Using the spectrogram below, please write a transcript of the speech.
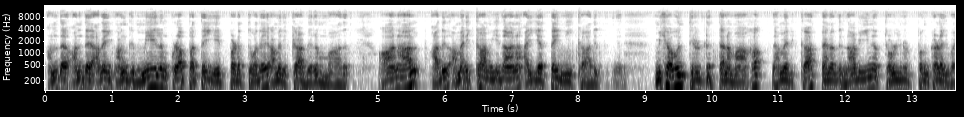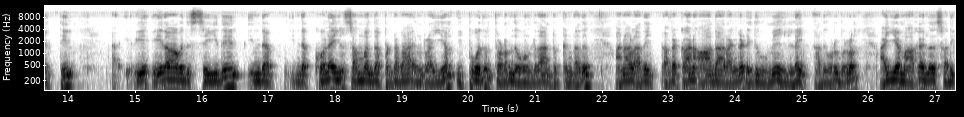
அந்த அந்த அதை அங்கு மேலும் குழப்பத்தை ஏற்படுத்துவதை அமெரிக்கா விரும்பாது. ஆனால் அது அமெரிக்கா மீதான ஐயத்தை நீக்காது. மிகவும் திருட்டுத்தனமாக அமெரிக்கா தனது நவீன தொழில்நுட்பங்களை வைத்து ஏதாவது செய்து இந்த இந்த கொலையில் சம்பந்தப்பட்டதா என்ற ஐயம் இப்போதும் தொடர்ந்து கொண்டுதான் இருக்கின்றது. ஆனால் அதை அதற்கான ஆதாரங்கள் எதுவுமே இல்லை. அது ஒரு வெறும் ஐயமாக அல்லது சதி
